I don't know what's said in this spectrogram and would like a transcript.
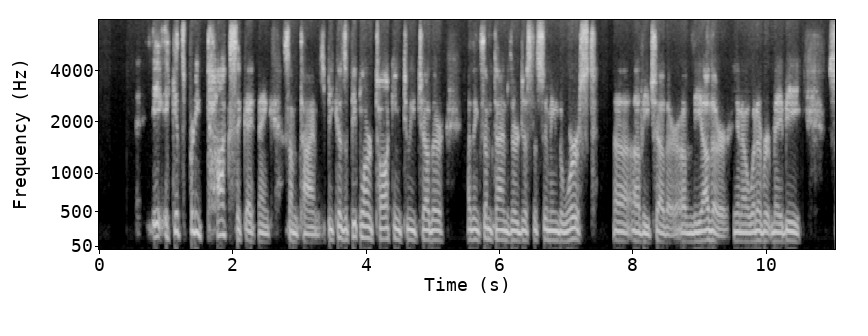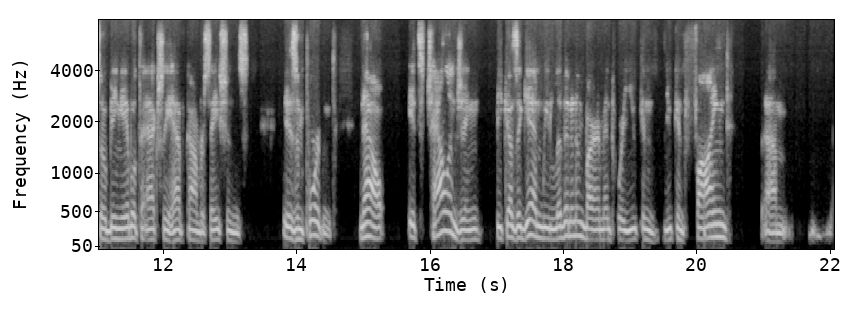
it, it gets pretty toxic, I think, sometimes because if people aren't talking to each other, I think sometimes they're just assuming the worst uh, of each other, of the other, you know, whatever it may be. So being able to actually have conversations is important. Now, it's challenging because again we live in an environment where you can you can find um,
